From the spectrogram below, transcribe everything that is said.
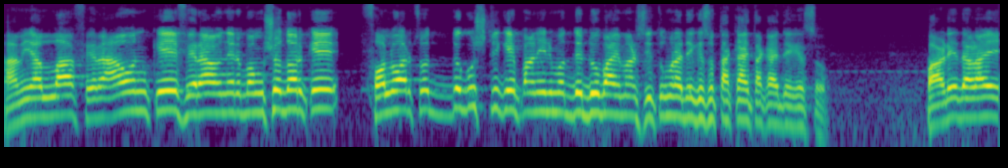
আমি আল্লাহ ফেরাউনকে ফেরাউনের বংশধরকে ফলোয়ার চোদ্দ গোষ্ঠীকে পানির মধ্যে ডুবাই মারছি তোমরা দেখেছো তাকায় তাকায় দেখেছো পাড়ে দাঁড়ায়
